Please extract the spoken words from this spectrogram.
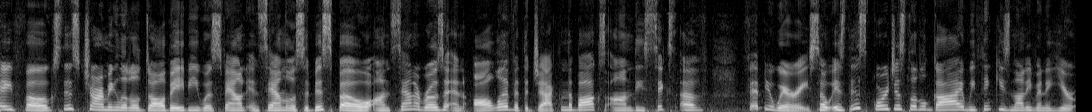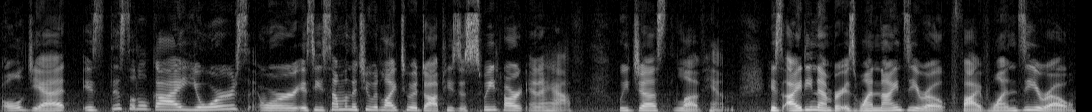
Hey folks, this charming little doll baby was found in San Luis Obispo on Santa Rosa and Olive at the Jack in the Box on the 6th of February. So is this gorgeous little guy, we think he's not even a year old yet, is this little guy yours or is he someone that you would like to adopt? He's a sweetheart and a half. We just love him. His ID number is 190510.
